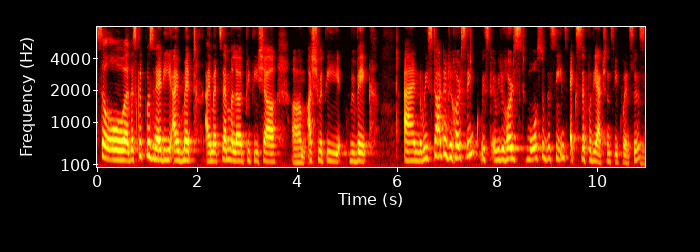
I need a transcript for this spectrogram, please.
So uh, the script was ready. I met I met Sem Malar, Pritisha, um, Ashwati, Vivek, and we started rehearsing. We, st- we rehearsed most of the scenes except for the action sequences,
